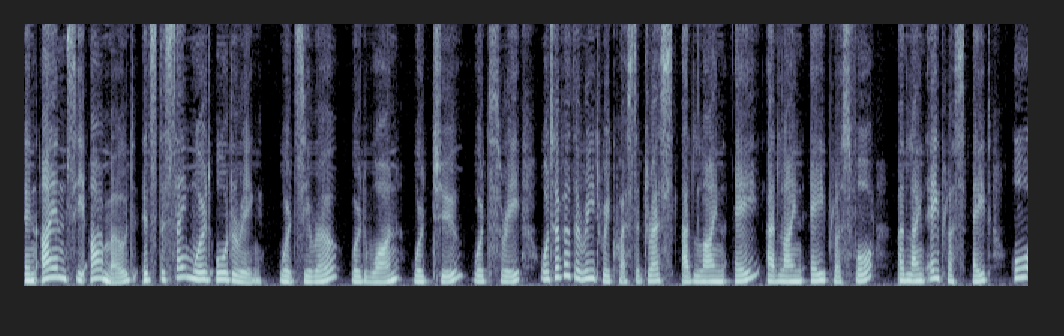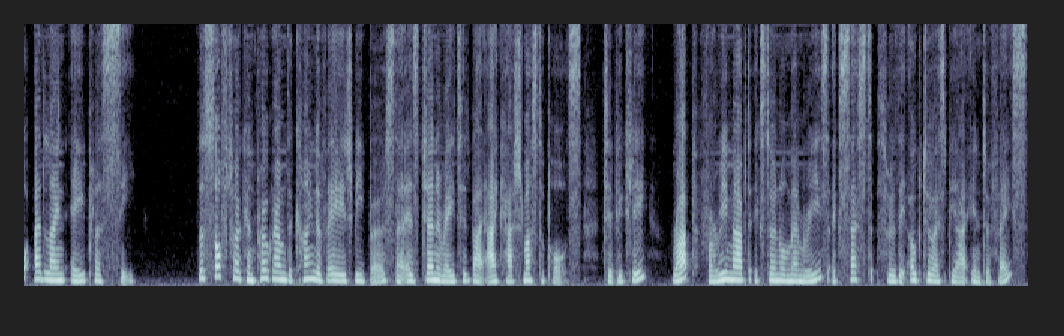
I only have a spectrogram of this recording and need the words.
In INCR mode, it's the same word ordering, word 0, word 1, word 2, word 3, whatever the read request address at line A, at line A plus 4, at line A plus 8, or at line A plus C. The software can program the kind of AHB burst that is generated by iCache master ports, typically WRAP for remapped external memories accessed through the OctoSPI interface,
